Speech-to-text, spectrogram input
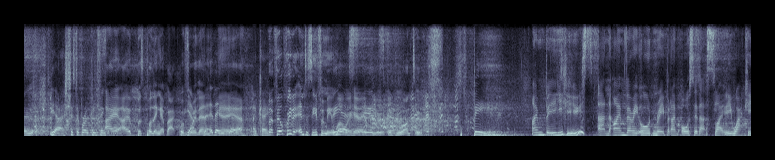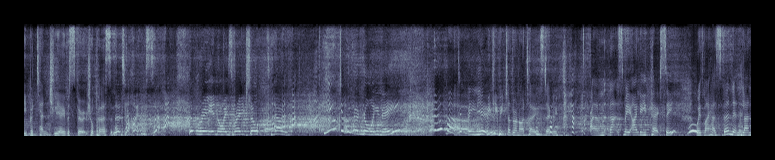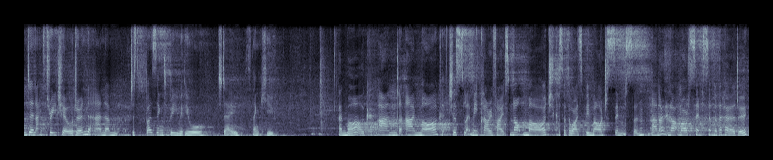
yeah, it's just a broken fingernail. I, I was pulling it back before yeah, then. There yeah, you go. Yeah. Okay. But feel free to intercede for me while yes, we're here if you, if you want to. Bee. I'm Bee. Hughes, and I'm very ordinary, but I'm also that slightly wacky, potentially over spiritual person at times that really annoys Rachel. No. You don't annoy me. Never. Didn't mean you. We keep each other on our toes, don't we? um, that's me. I lead KXC with my husband in London. I have three children, and I'm just buzzing to be with you all today. Thank you. And Marg. And I'm Marg. Just let me clarify, it's not Marge, because otherwise it'd be Marge Simpson. And I'm not Marge Simpson with a hairdo.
